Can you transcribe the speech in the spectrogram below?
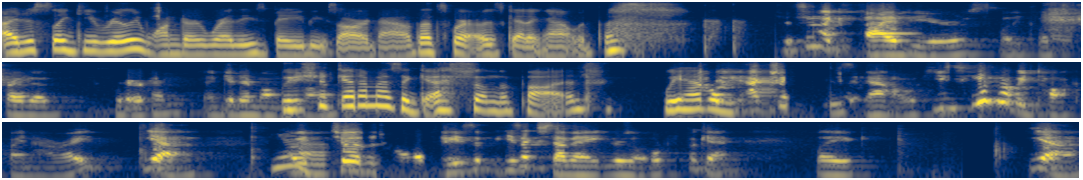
I just like you really wonder where these babies are now. That's where I was getting at with this. It's in like five years. Like, let's try to him and get him on. the We should get him as a guest on the pod. We have Oh, a actually, he's now he's he can probably talk by now, right? Yeah. I yeah. mean, 2012. He's he's like seven, eight years old. Okay. Like, yeah.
